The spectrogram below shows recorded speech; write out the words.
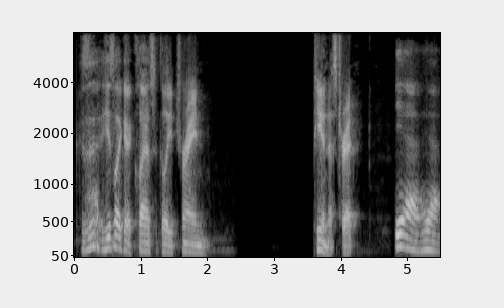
Because he's like a classically trained pianist, right? Yeah, yeah.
